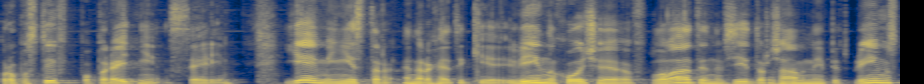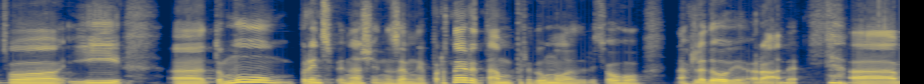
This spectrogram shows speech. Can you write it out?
пропустив попередні серії? Є міністр енергетики. Він хоче впливати на всі державні підприємства, і е, тому, в принципі, наші іноземні партнери там придумали для цього наглядові ради. Е,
